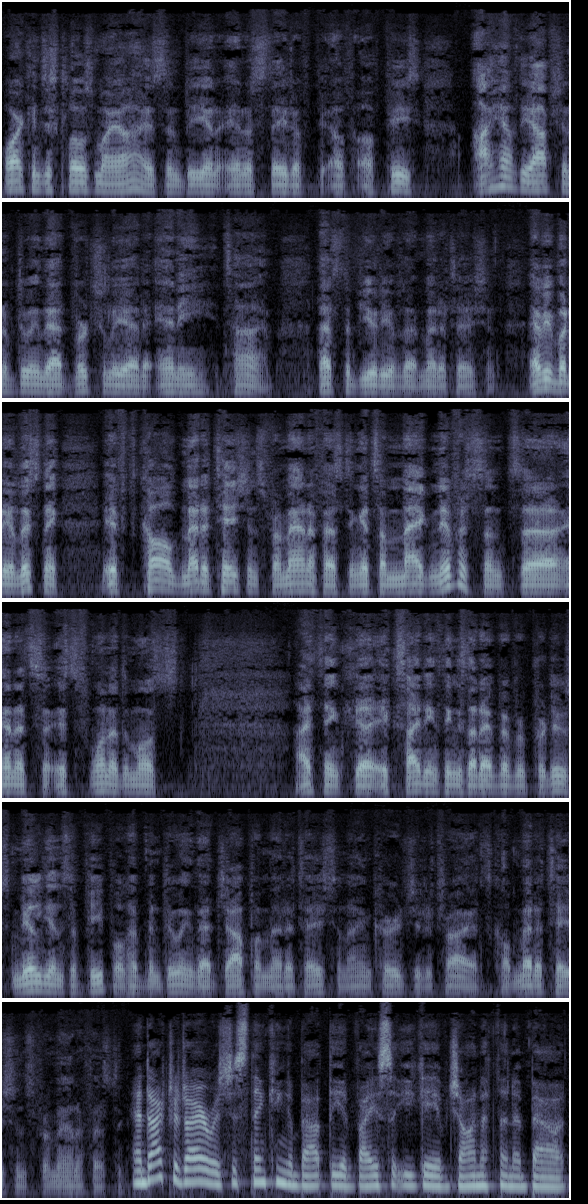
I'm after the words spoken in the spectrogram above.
or I can just close my eyes and be in, in a state of, of, of peace. I have the option of doing that virtually at any time. That's the beauty of that meditation. Everybody listening, it's called Meditations for Manifesting. It's a magnificent, uh, and it's it's one of the most I think, uh, exciting things that I've ever produced. Millions of people have been doing that japa meditation. I encourage you to try it. It's called Meditations for Manifesting. And Dr. Dyer was just thinking about the advice that you gave Jonathan about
